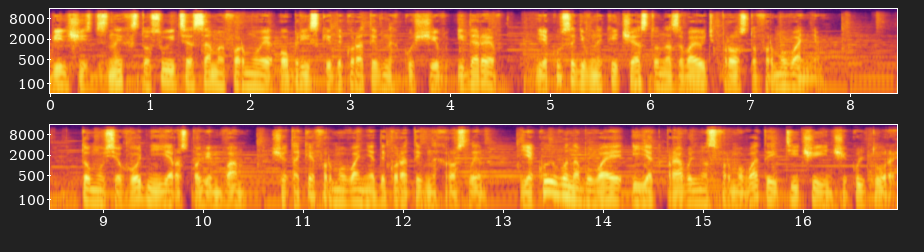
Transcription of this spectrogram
Більшість з них стосується саме формує обрізки декоративних кущів і дерев, яку садівники часто називають просто формуванням. Тому сьогодні я розповім вам, що таке формування декоративних рослин, якою вона буває і як правильно сформувати ті чи інші культури.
